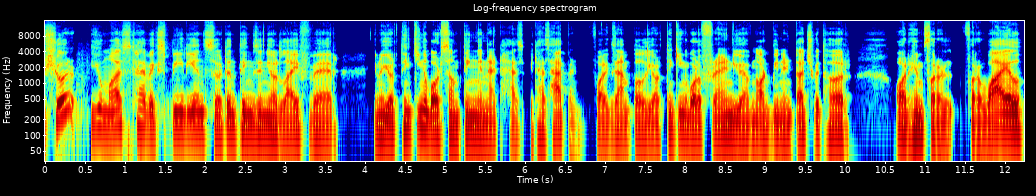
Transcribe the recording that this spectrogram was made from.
I'm sure you must have experienced certain things in your life where you know you're thinking about something and it has it has happened. For example, you're thinking about a friend you have not been in touch with her or him for a for a while.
